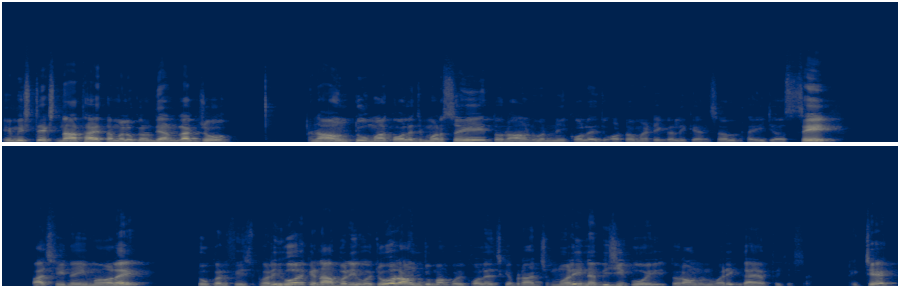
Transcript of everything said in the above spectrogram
એ મિસ્ટેક્સ ના થાય, તમે લોકોનું ધ્યાન રાખજો. રાઉન્ડ ટુમાં કોલેજ મળશે, તો રાઉન્ડ વનની કોલેજ ઓટોમેટિકલી કેન્સલ થઈ જશે. પાછી નહીં મળે. ટોકન ફીસ ભરી હોય કે ના ભરી હોય? જો રાઉન્ડ ટુમાં કોઈ કોલેજ કે બ્રાન્ચ મળી ને બીજી કોઈ, તો રાઉન્ડ વન વાળી ગાયબ થઈ જશે. ઠીક છે?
